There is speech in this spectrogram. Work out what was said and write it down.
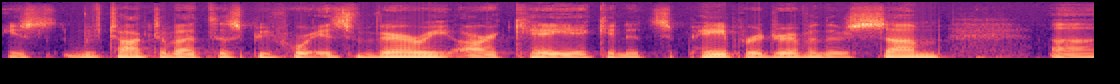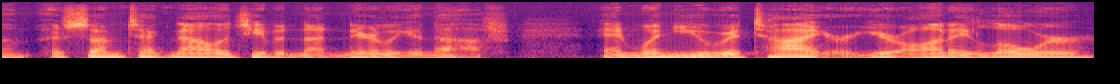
is, we've talked about this before, it's very archaic and it's paper driven. There's some, uh, there's some technology, but not nearly enough. And when you retire, you're on a lower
